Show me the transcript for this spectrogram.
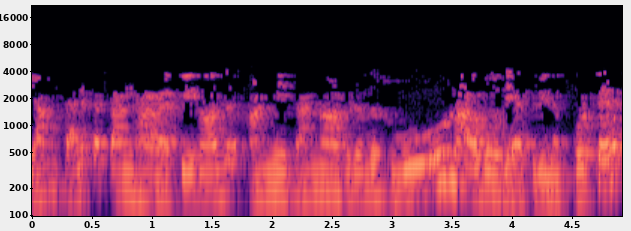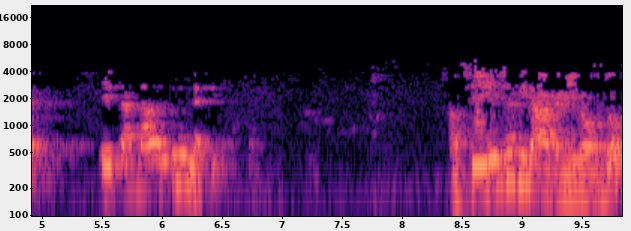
යම් තැනක තණ්හාව ඇති වෙනවද අන්නේ තණ්හාව පිළිබඳ පූර්ණ අවබෝධය ඇති වෙනකොට ඒ තණ්හාව තුනේ නැති අශේෂ විරාග නිරෝධෝ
